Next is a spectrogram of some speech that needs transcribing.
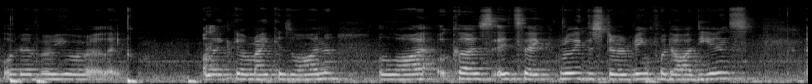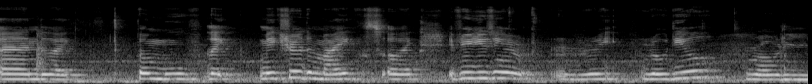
whatever your like, like your mic is on a lot because it's like really disturbing for the audience, and like don't move like make sure the mics uh, like if you're using a re- rodeo Rody.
